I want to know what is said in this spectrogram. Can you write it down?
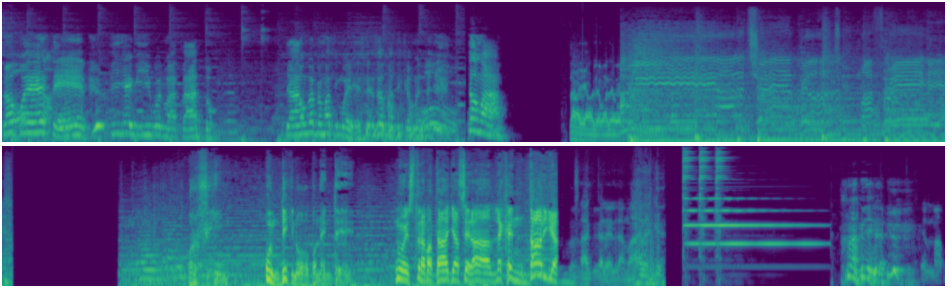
No puede ser. Sigue vivo el Masato. Ya, un golpe más y mueres. Eso es básicamente. Oh, ¡Toma! No, ya, vale, vale, vale. Fin, un digno oponente. Nuestra batalla será legendaria. Sácale la madre. qué mapa.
